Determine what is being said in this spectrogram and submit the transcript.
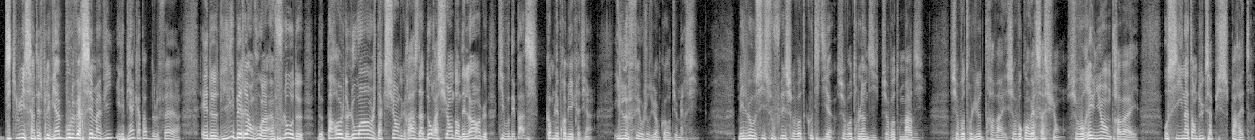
Dites-lui, Saint-Esprit, viens bouleverser ma vie. Il est bien capable de le faire. Et de libérer en vous un, flot de, de, paroles, de louanges, d'actions, de grâce, d'adoration dans des langues qui vous dépassent, comme les premiers chrétiens. Il le fait aujourd'hui encore, Dieu merci. Mais il veut aussi souffler sur votre quotidien, sur votre lundi, sur votre mardi, sur votre lieu de travail, sur vos conversations, sur vos réunions de travail, aussi inattendues que ça puisse paraître.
